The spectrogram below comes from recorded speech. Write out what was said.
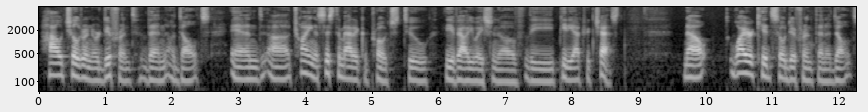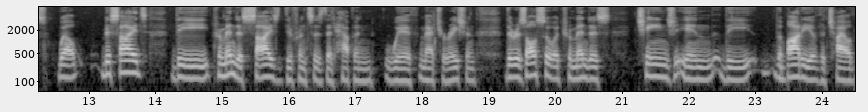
how children are different than adults and uh, trying a systematic approach to the evaluation of the pediatric chest. Now, why are kids so different than adults? Well, besides the tremendous size differences that happen with maturation, there is also a tremendous change in the, the body of the child.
